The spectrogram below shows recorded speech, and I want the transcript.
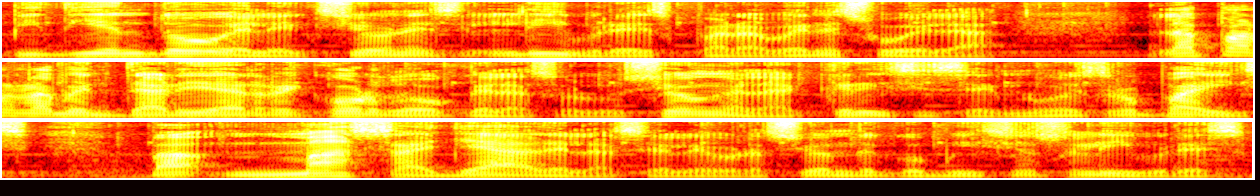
pidiendo elecciones libres para Venezuela, la parlamentaria recordó que la solución a la crisis en nuestro país va más allá de la celebración de comicios libres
